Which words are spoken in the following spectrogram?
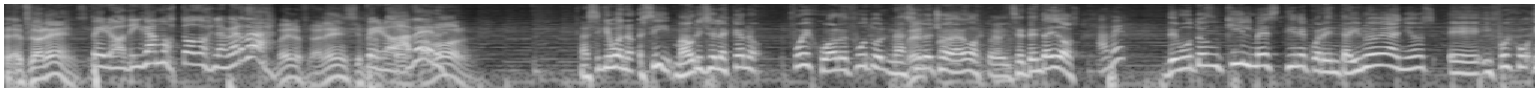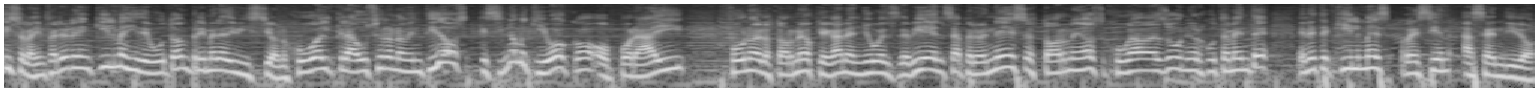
Eh, Florencia. Pero digamos todos la verdad. Bueno, Florencia. Pero, por a ver. favor. Así que bueno, sí, Mauricio Lescano fue jugador de fútbol, nació el ver, 8 de agosto del 72. A ver. Debutó en Quilmes, tiene 49 años eh, y fue, hizo las inferiores en Quilmes y debutó en Primera División. Jugó el Clausura 92, que si no me equivoco, o por ahí, fue uno de los torneos que gana el Newells de Bielsa, pero en esos torneos jugaba Junior justamente en este Quilmes recién ascendido.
